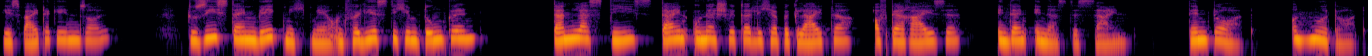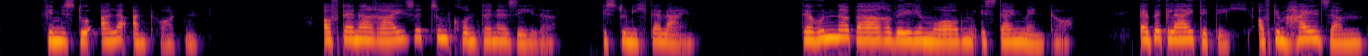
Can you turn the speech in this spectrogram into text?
wie es weitergehen soll? Du siehst deinen Weg nicht mehr und verlierst dich im Dunkeln? Dann lass dies dein unerschütterlicher Begleiter auf der Reise in dein Innerstes sein. Denn dort und nur dort findest du alle Antworten. Auf deiner Reise zum Grund deiner Seele bist du nicht allein. Der wunderbare William Morgan ist dein Mentor. Er begleitet dich auf dem heilsamen,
